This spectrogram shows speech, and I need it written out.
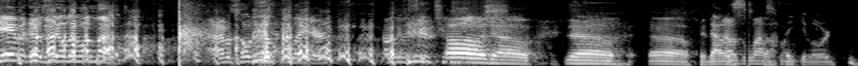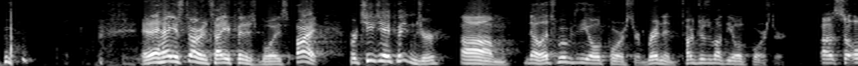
Damn it! That was the only one left. I was holding out for later. I was gonna say two Oh each. no, no. Oh, that, was, was the last oh, one. Thank you, Lord. it ain't how you start, it's how you finish, boys. All right. For TJ Pittenger, um, no, let's move to the old Forester. Brendan, talk to us about the old Forester. Uh, so Old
